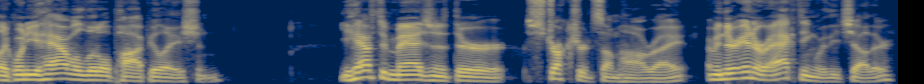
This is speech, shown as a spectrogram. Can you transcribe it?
Like when you have a little population, you have to imagine that they're structured somehow, right? I mean, they're interacting with each other.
